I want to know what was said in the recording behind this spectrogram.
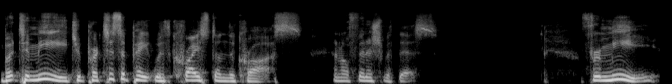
But to me, to participate with Christ on the cross, and I'll finish with this. For me,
